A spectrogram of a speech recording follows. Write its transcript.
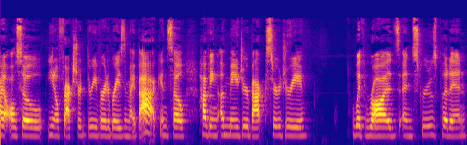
I also, you know, fractured three vertebrae in my back. And so having a major back surgery with rods and screws put in,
